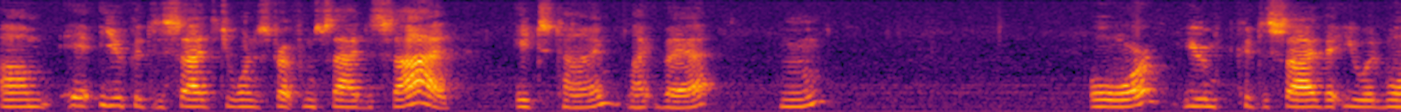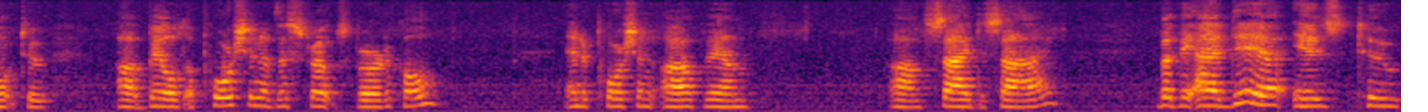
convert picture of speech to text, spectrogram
um, it, you could decide that you want to stroke from side to side each time, like that. Hmm? Or you could decide that you would want to uh, build a portion of the strokes vertical and a portion of them uh, side to side. But the idea is to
